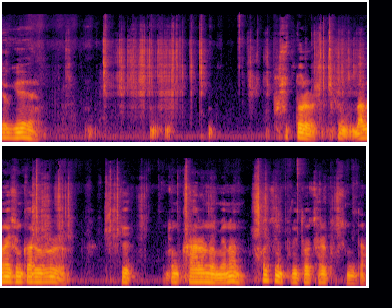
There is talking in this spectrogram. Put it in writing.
여기에 부싯돌, 그 마그네슘 가루를 이렇게 좀 갈아 넣으면은 훨씬 불이 더 잘 붙습니다.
